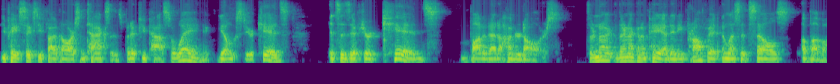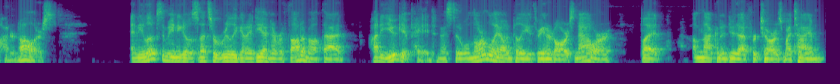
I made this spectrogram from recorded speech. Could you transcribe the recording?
you pay $65 in taxes. But if you pass away and it goes to your kids, it's as if your kids bought it at a hundred dollars. They're not they're not going to pay at any profit unless it sells above a hundred dollars. And he looks at me and he goes, "That's a really good idea. I never thought about that. How do you get paid?" And I said, "Well, normally I would bill you three hundred dollars an hour, but I'm not going to do that for two hours of my time.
